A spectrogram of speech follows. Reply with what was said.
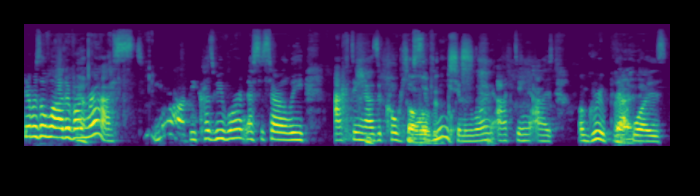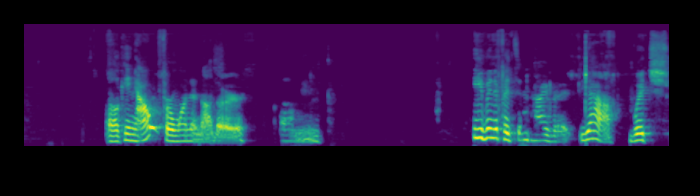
there was a lot of unrest. Yeah, because we weren't necessarily acting as a cohesive nation. We weren't acting as a group that Right. was looking out for one another. Um, even if it's in private, yeah, which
